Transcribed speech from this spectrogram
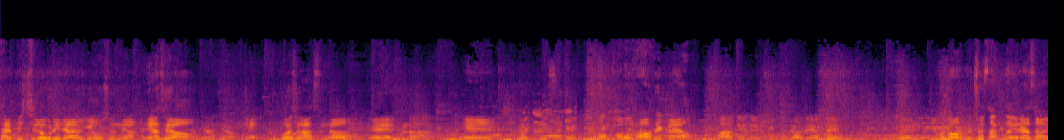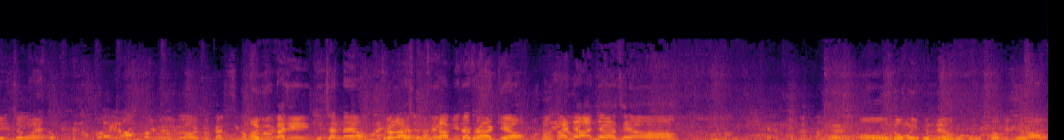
달빛이로 그리자 여기 오셨네요. 안녕하세요. 안녕하세요. 예, 쿠퍼에서 나왔습니다. 예. 예. 어, 한번 봐도 될까요? 아, 네네. 지금 보셔도 되는데. 네. 이분 어, 그 얼굴, 초상권이라서 이쪽은 이분, 이분 얼굴까지 찍어 얼굴까지 괜찮나요? 들어가 들어갑니다. 들어갈게요. 안녕 안녕하세요. 네, 오 너무 이쁜데요? 너무 있어요.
